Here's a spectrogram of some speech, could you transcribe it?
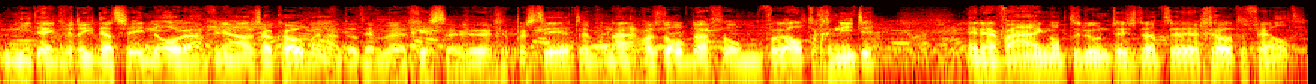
niet 1, 2, 3 dat ze in de allround finale zou komen. Nou, dat hebben we gisteren gepresteerd. En vandaag was de opdracht om vooral te genieten. En ervaring op te doen tussen dat grote veld.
